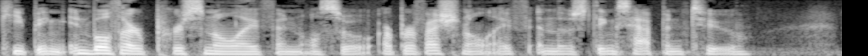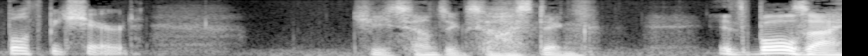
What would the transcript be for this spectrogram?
keeping in both our personal life and also our professional life, and those things happen to both be shared. Gee, sounds exhausting. It's Bullseye.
